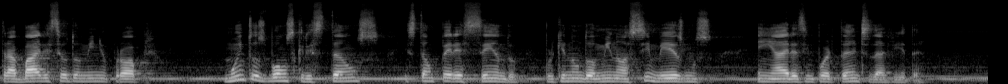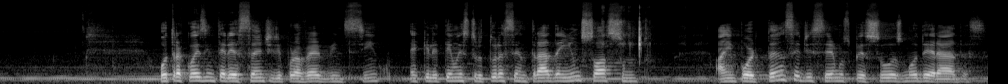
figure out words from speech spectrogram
trabalhe seu domínio próprio. Muitos bons cristãos estão perecendo porque não dominam a si mesmos em áreas importantes da vida. Outra coisa interessante de Provérbio 25 é que ele tem uma estrutura centrada em um só assunto: a importância de sermos pessoas moderadas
